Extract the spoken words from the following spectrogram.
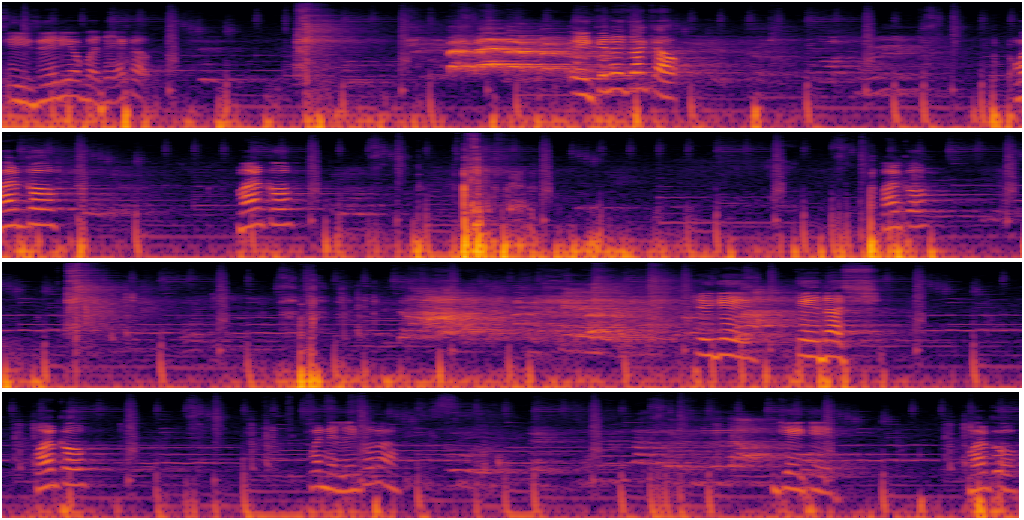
Eh, Zeri apa tak cakap? Eh, kena cakap. Marco. Marco. Marco. ¿Qué, qué? ¿Qué, Dash? Marco. Bueno, ¿le hizo no? ¿Qué, qué? Marco.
